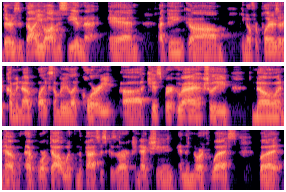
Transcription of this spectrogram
there's a value obviously in that. And I think, um, you know, for players that are coming up, like somebody like Corey uh, Kispert, who I actually know and have, have worked out with in the past just because of our connection in the Northwest. But,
